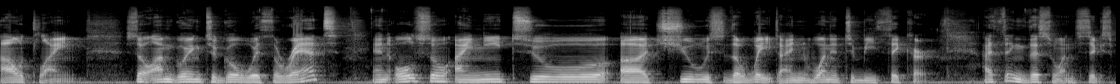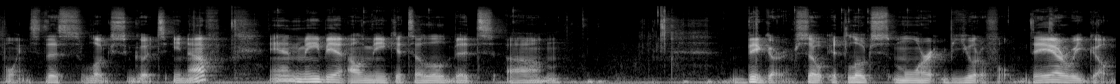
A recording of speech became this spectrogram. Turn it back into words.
outline. So I'm going to go with red and also I need to uh, choose the weight. I want it to be thicker. I think this one, six points. This looks good enough. And maybe I'll make it a little bit um, bigger so it looks more beautiful. There we go.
